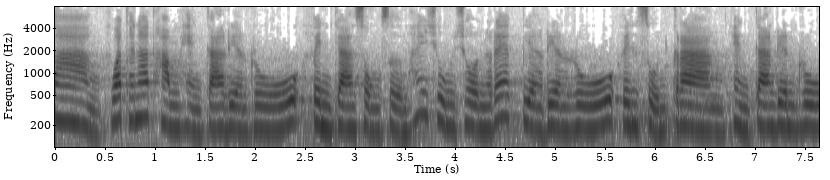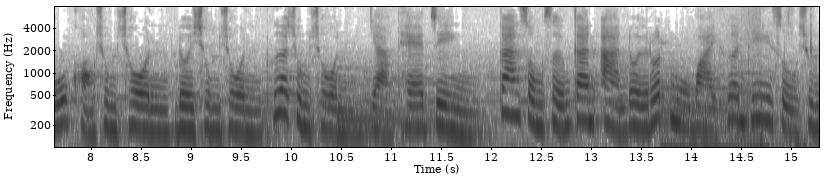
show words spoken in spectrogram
สร้าง วัฒนธรรมแห่งการเรียนรู้ เป็นการส่งเสริมให้ชุมชนแลกเปลี่ยนเรียนรู้ เป็นศูนย์กลาง แห่งการเรียนรู้ของชุมชน โดยชุมชนเพื่อชุมชนอย่างแท้จริง การส่งเสริมการอ่านโดยรถโมบายเคลื่อนที่สู่ชุม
